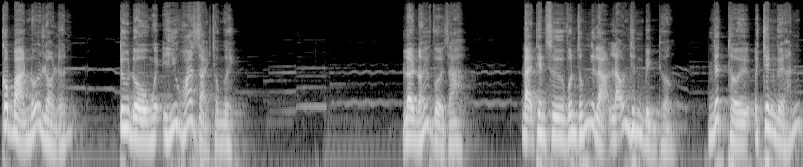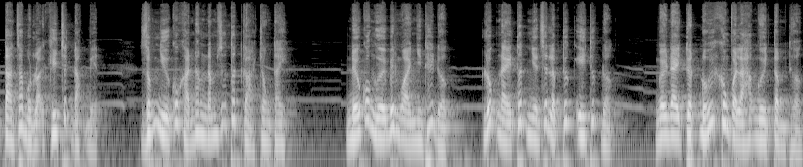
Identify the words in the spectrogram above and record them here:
có bà nỗi lo lớn, Tư đồ nguyện ý hóa giải cho ngươi. Lời nói vừa ra Đại thiên sư vẫn giống như là lão nhân bình thường. Nhất thời, ở trên người hắn tàn ra một loại khí chất đặc biệt, Giống như có khả năng nắm giữ tất cả trong tay. Nếu có người bên ngoài nhìn thấy được, Lúc này tất nhiên sẽ lập tức ý thức được. Người này tuyệt đối không phải là hạng người tầm thường.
